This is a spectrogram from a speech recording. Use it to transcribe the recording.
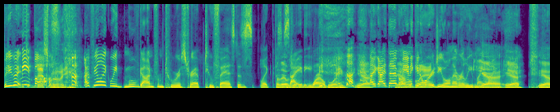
you could, Meatballs. This movie. I feel like we moved on from Tourist Trap too fast as like a Oh, that society. was a wild one. yeah. like I, that Yeah. mannequin Probably. orgy will never leave my yeah, mind. yeah, yeah.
